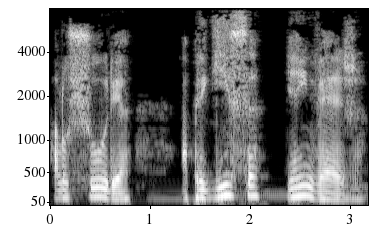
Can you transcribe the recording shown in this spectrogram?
a luxúria, a preguiça e a inveja,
